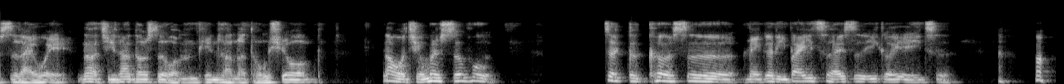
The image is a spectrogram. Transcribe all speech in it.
十来位，那其他都是我们平常的同修。那我请问师傅，这个课是每个礼拜一次还是一个月一次？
